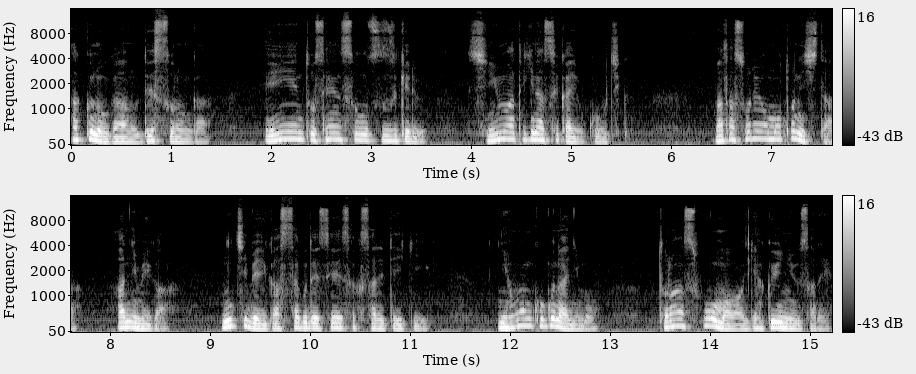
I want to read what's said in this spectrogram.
悪の側のデストロンが延々と戦争を続ける神話的な世界を構築。またそれを元にしたアニメが日米合作で制作されていき日本国内にもトランスフォーマーは逆輸入され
